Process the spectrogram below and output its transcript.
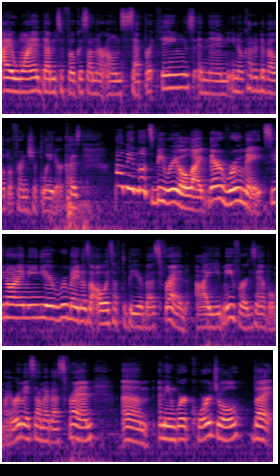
I wanted them to focus on their own separate things and then, you know, kind of develop a friendship later. Because I mean, let's be real. Like, they're roommates. You know what I mean? Your roommate doesn't always have to be your best friend. I.e., me, for example. My roommate's not my best friend. Um, I mean, we're cordial, but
